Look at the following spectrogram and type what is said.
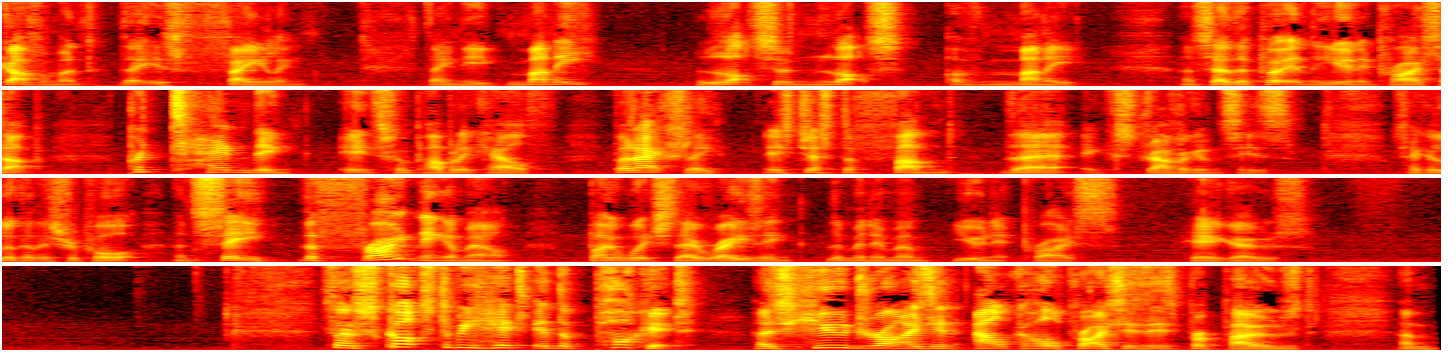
government that is failing. They need money, lots and lots of money and so they're putting the unit price up, pretending it's for public health, but actually it's just to fund their extravagances. Take a look at this report and see the frightening amount by which they're raising the minimum unit price. Here goes. So, Scots to be hit in the pocket as huge rise in alcohol prices is proposed, and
